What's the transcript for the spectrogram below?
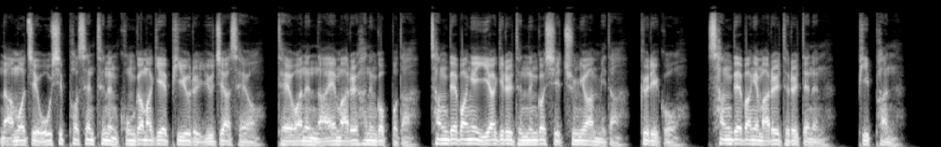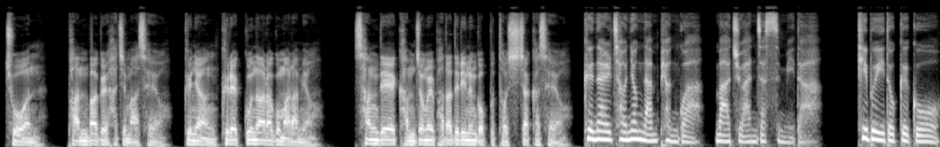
나머지 50%는 공감하기의 비율을 유지하세요. 대화는 나의 말을 하는 것보다 상대방의 이야기를 듣는 것이 중요합니다. 그리고 상대방의 말을 들을 때는 비판, 조언, 반박을 하지 마세요. 그냥 그랬구나라고 말하며 상대의 감정을 받아들이는 것부터 시작하세요. 그날 저녁 남편과 마주 앉았습니다. TV도 끄고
